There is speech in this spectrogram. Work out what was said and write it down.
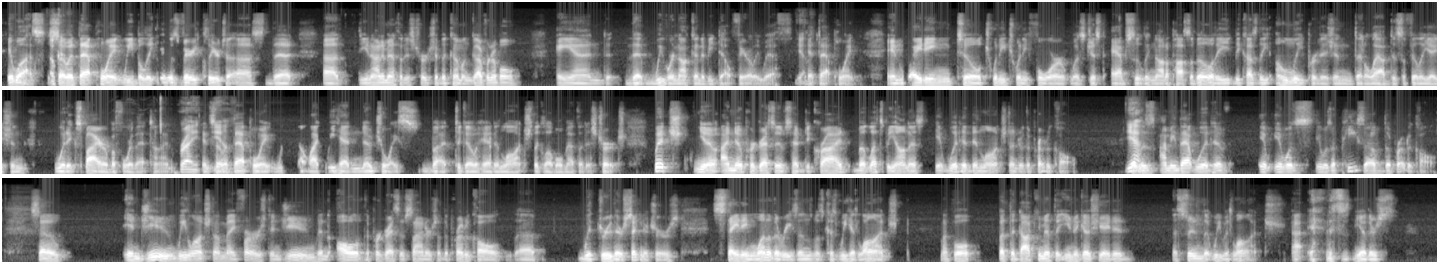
It was. Okay. So at that point, we believe it was very clear to us that uh, the United Methodist Church had become ungovernable and that we were not going to be dealt fairly with yeah. at that point. And waiting till 2024 was just absolutely not a possibility because the only provision that allowed disaffiliation would expire before that time. Right. And so yeah. at that point, we felt like we had no choice but to go ahead and launch the Global Methodist Church, which, you know, I know progressives have decried, but let's be honest, it would have been launched under the protocol. Yeah. It was, I mean, that would have it, it was it was a piece of the protocol. So in June, we launched on May 1st. In June, when all of the progressive signers of the protocol uh, withdrew their signatures, stating one of the reasons was because we had launched. I'm like, well, but the document that you negotiated assumed that we would launch. Uh, this is, you know, there's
